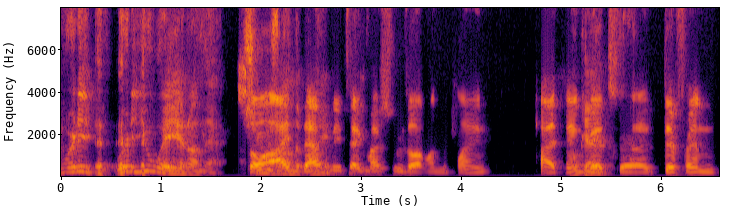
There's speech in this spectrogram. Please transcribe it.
Where do you, where do you weigh in on that? So Shoes I on the plane. definitely take my shoes off on the plane. I think Okay. it's a different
